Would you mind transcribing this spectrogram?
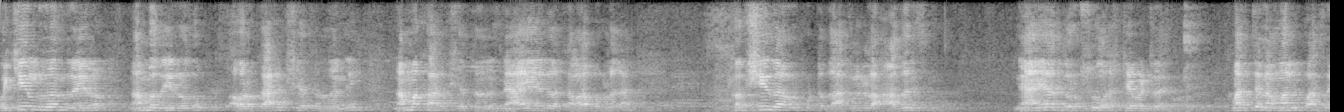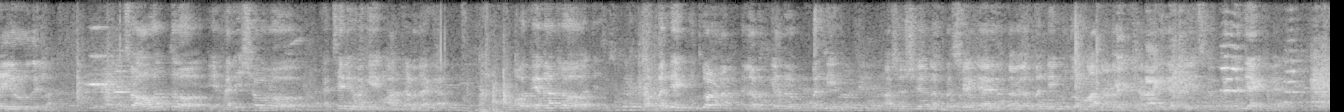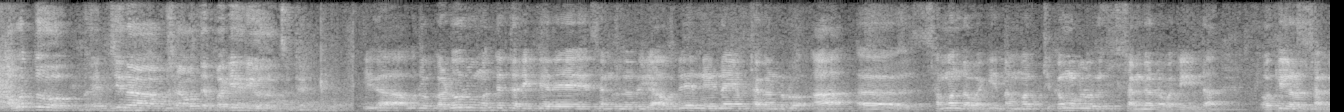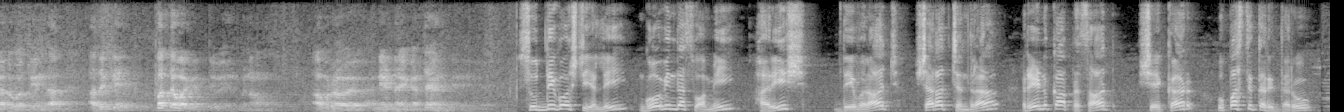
ವಕೀಲರು ಅಂದ್ರೆ ಏನು? ನಮ್ಮದು ಇರೋದು ಅವರ ಕಾರ್ಯಕ್ಷೇತ್ರದಲ್ಲಿ, ನಮ್ಮ ಕಾರ್ಯಕ್ಷೇತ್ರದಲ್ಲಿ ನ್ಯಾಯದ ಕಲಾಪಗಳಿಗೆ ಕಕ್ಷಿದಾರರು ಕೊಟ್ಟ ದಾಖಲೆಗಳ ಆಧರಿಸಿ ನ್ಯಾಯ ದೊರಕಿಸುವ ಅಷ್ಟೇ ಬಿಟ್ಟರೆ ಮತ್ತೆ ನಮ್ಮಲ್ಲಿ ಪಾತ್ರ ಇರುವುದಿಲ್ಲ. ಸೊ ಅವತ್ತು ಈ ಹರೀಶ್ ಅವರು ಕಚೇರಿ ಹೋಗಿ ಮಾತಾಡಿದಾಗ ಅವತ್ತೇನಾದ್ರು ಬನ್ನಿ ಕೂತ್ಕೊಳ್ಳೋಣ. ಎಲ್ಲ ವಕೀಲರು ಬನ್ನಿ. ಅಸೋಸಿಯೇಷನ್ ಪ್ರೆಸಿಡೆಂಟ್ ಯಾರಿರ್ತಾವೆಲ್ಲ ಬನ್ನಿ ಕೂತ್ಕೊಂಡು ಮಾತಾಡೋದು ಚೆನ್ನಾಗಿದೆ ಆಗಿದೆ ಗದ್ದೆ ಆಗಿದೆ ಅವತ್ತು ಹೆಚ್ಚಿನ ಅಂಶ ಅವತ್ತೇ ಬಗೆಹರಿಯೋದು ಅನ್ಸುತ್ತೆ. ಈಗ ಅವರು ಕಡೂರು ಮತ್ತೆ ತರೀಕೆರೆ ಸಂಘದವರು ಯಾವುದೇ ನಿರ್ಣಯ ತಗೊಂಡ್ರು ಆ, ಸಂಬಂಧವಾಗಿ ನಮ್ಮ ಚಿಕ್ಕಮಗಳೂರು ಸಂಘದ ವತಿಯಿಂದ ವಕೀಲರ ಸಂಘದ ವತಿಯಿಂದ ಅದಕ್ಕೆ ಬದ್ಧವಾಗಿರ್ತೀವಿ ನಾವು. ಅವರ ನಿರ್ಣಯಕ್ಕೆ ಅಂತ. ಸುದ್ದಿಗೋಷ್ಠಿಯಲ್ಲಿ ಗೋವಿಂದಸ್ವಾಮಿ ಹರೀಶ್ ದೇವರಾಜ್ ಶರತ್ ಚಂದ್ರ ರೇಣುಕಾ ಪ್ರಸಾದ್ ಶೇಖರ್ ಉಪಸ್ಥಿತರಿದ್ದರು.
